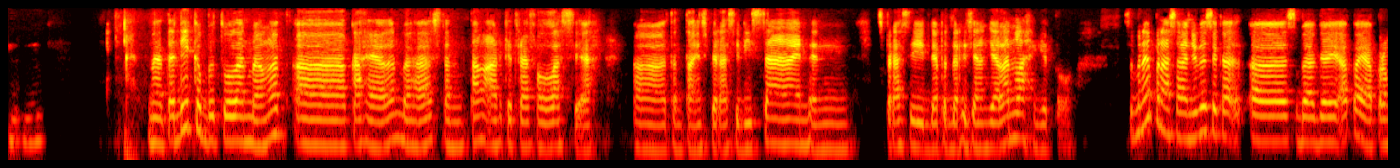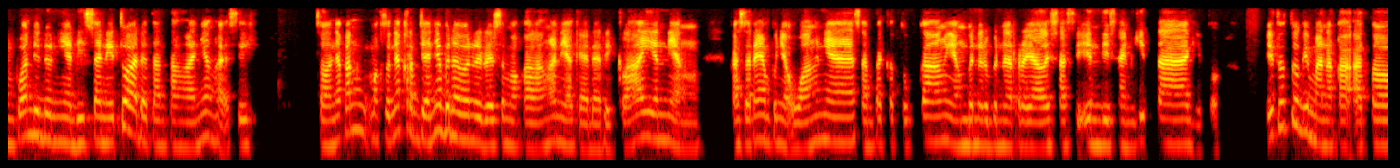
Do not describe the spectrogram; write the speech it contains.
Mm-mm. Nah, tadi kebetulan banget eh, Kak Helen bahas tentang Arki ya, Eh, tentang inspirasi desain dan inspirasi dapat dari jalan-jalan lah gitu. Sebenarnya penasaran juga sih Kak, eh, sebagai apa ya perempuan di dunia desain itu ada tantangannya nggak sih? Soalnya kan maksudnya kerjanya benar-benar dari semua kalangan ya, kayak dari klien yang kasarnya yang punya uangnya, sampai ke tukang yang benar-benar realisasiin desain kita gitu. Itu tuh gimana Kak? Atau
